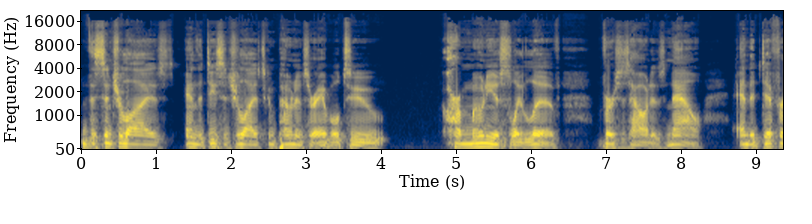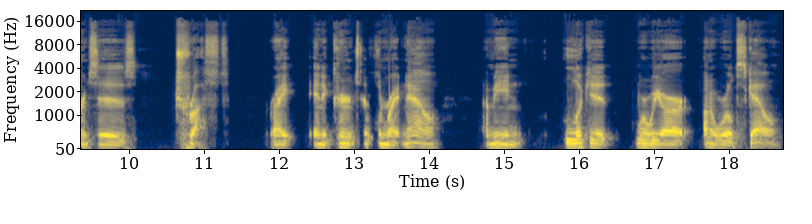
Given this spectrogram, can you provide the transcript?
the centralized and the decentralized components are able to harmoniously live versus how it is now. And the difference is trust, right? In a current system right now, I mean, look at where we are on a world scale.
